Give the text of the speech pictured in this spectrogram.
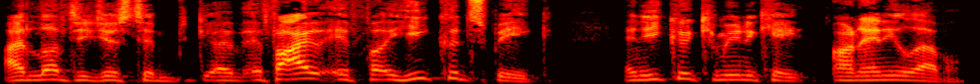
I'd love to just uh, if I if uh, he could speak and he could communicate on any level.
